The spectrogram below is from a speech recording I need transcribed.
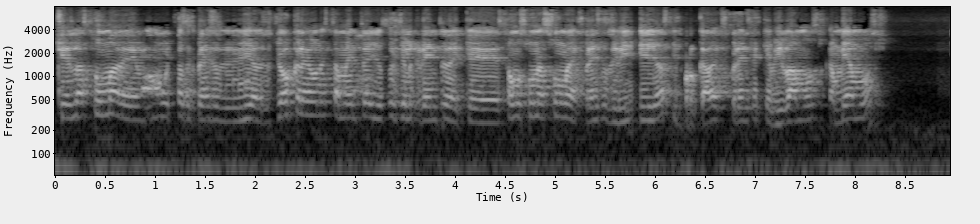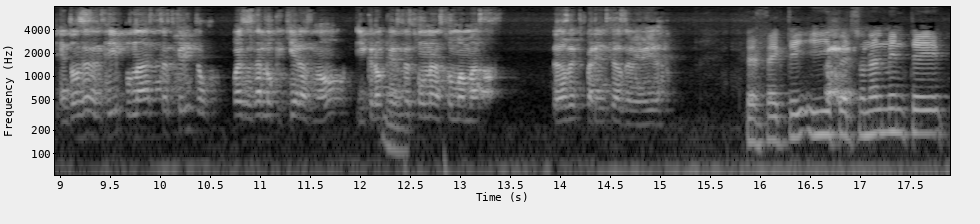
que es la suma de muchas experiencias vividas. Yo creo honestamente, yo soy el creyente de que somos una suma de experiencias vividas y por cada experiencia que vivamos cambiamos. Y entonces en sí, pues nada está escrito, puedes hacer lo que quieras, ¿no? Y creo que esta es una suma más de las experiencias de mi vida. Perfecto, y personalmente,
